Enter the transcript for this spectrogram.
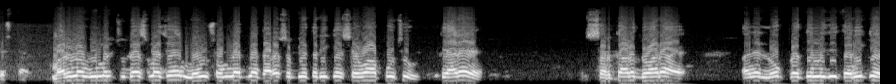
મારું નામ વિમલ ચુડાસમા છે. હું સોમનાથના ધારાસભ્ય તરીકે સેવા આપું છું. ત્યારે સરકાર દ્વારા અને લોક પ્રતિનિધિ તરીકે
